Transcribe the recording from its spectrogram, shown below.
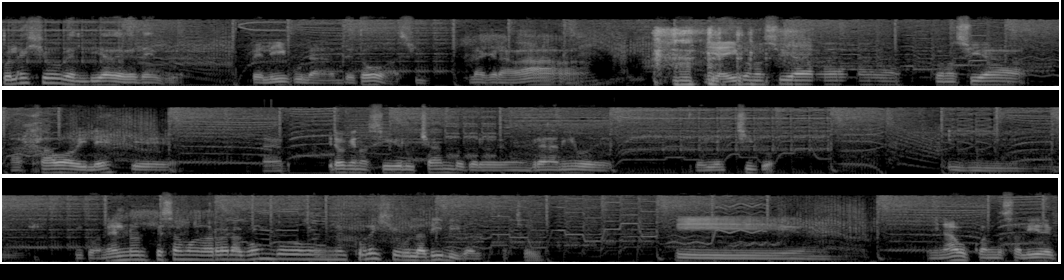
colegio, vendía DVD, güey. Películas, de todo, así. La grababa. Y ahí conocí a, conocí a, Javo Avilés, que creo que no sigue luchando, pero es un gran amigo de, de bien chico. Y, y con él nos empezamos a agarrar a combo en el colegio, la típica, ¿cachai? Y, y nada, pues, cuando salí de.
